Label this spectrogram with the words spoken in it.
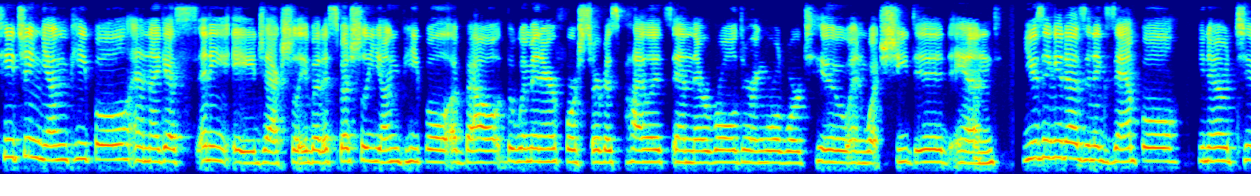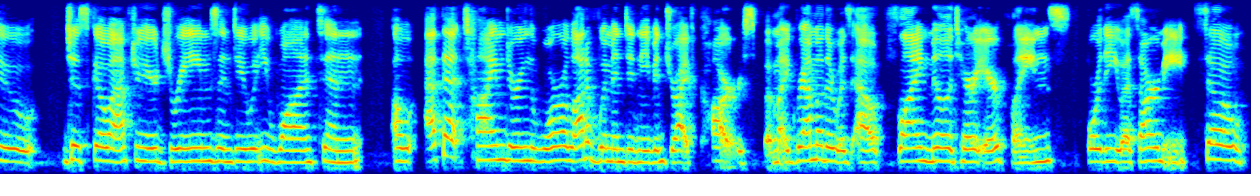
Teaching young people, and I guess any age actually, but especially young people, about the women Air Force service pilots and their role during World War II and what she did, and using it as an example, you know, to just go after your dreams and do what you want and at that time during the war, a lot of women didn't even drive cars, but my grandmother was out flying military airplanes for the US Army. So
